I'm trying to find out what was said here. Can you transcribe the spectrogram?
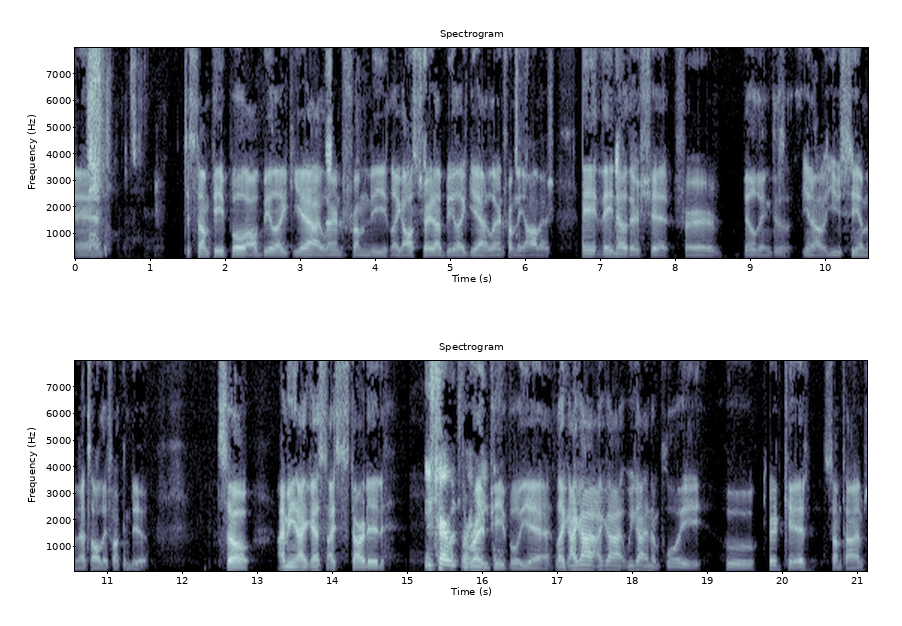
And to some people, I'll be like, "Yeah, I learned from the like." I'll straight up be like, "Yeah, I learned from the Amish." They they know their shit for building because you know you see them and that's all they fucking do. So I mean, I guess I started you start with the right, right, people. yeah. Like I got I got we got an employee who good kid sometimes.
